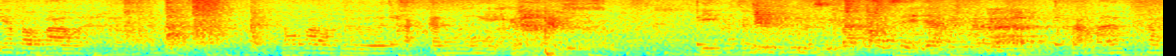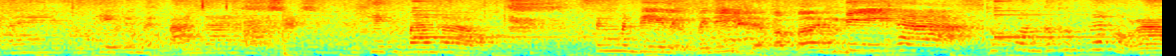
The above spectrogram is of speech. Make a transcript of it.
อันนี้เปียเบาๆนะคะ เบาๆคือถักกันมืออีกปีเขาจะมีคุณสมบัติพิเศษอย่างนึงนะคะ สามารถทำให้ทุกที่เป็นเหมือนบ้านได้ค่ะ ทุกที่คือบ้านเรา ซึ่งมันดีหรือไม่ดีเดี๋ยวเปิ้ลดีค่ะ ทุกคนก็คือเพื่อนของเรา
